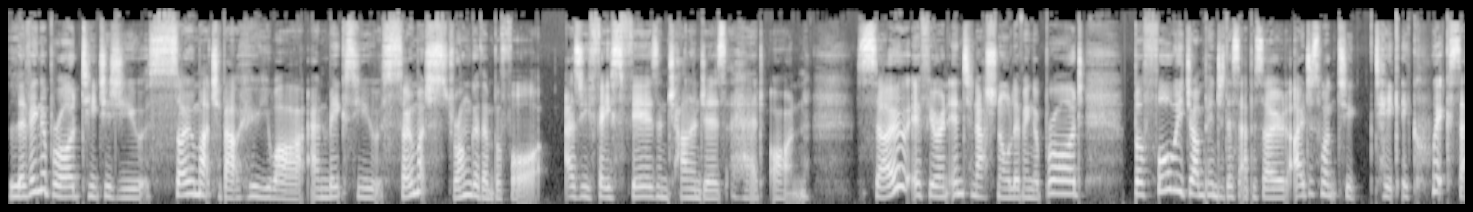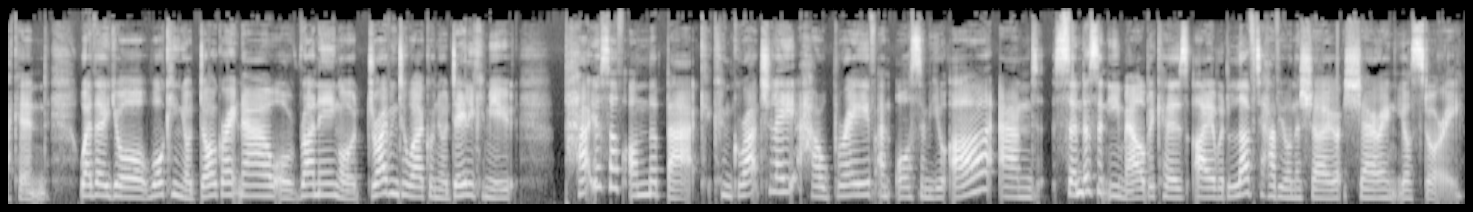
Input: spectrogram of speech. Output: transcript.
Living abroad teaches you so much about who you are and makes you so much stronger than before as you face fears and challenges head on. So, if you're an international living abroad, before we jump into this episode, I just want to take a quick second. Whether you're walking your dog right now, or running, or driving to work on your daily commute, pat yourself on the back, congratulate how brave and awesome you are, and send us an email because I would love to have you on the show sharing your story.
